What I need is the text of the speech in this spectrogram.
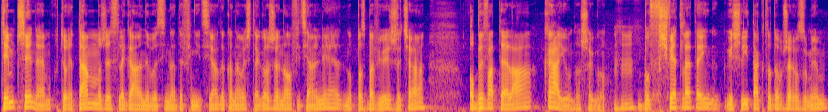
tym czynem, który tam może jest legalny, bo jest inna definicja, dokonałeś tego, że no oficjalnie no, pozbawiłeś życia obywatela kraju naszego. Mhm. Bo w świetle tej, jeśli tak to dobrze rozumiem,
